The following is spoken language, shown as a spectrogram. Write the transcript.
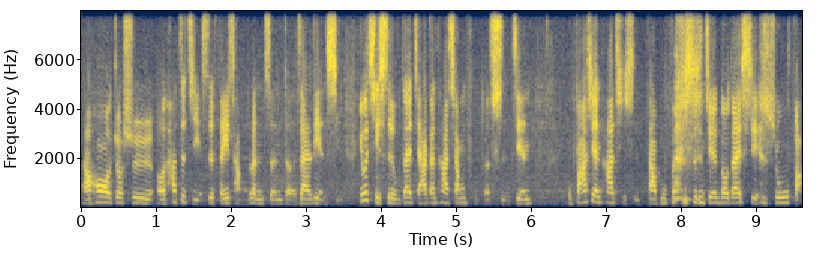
然后就是呃他自己也是非常认真的在练习。因为其实我在家跟他相处的时间。我发现他其实大部分时间都在写书法，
